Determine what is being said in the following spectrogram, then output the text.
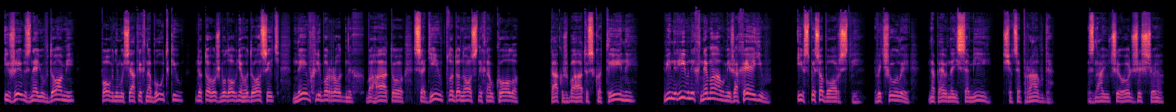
і жив з нею в домі, повнім усяких набутків, до того ж було в нього досить нив хлібородних, багато садів плодоносних навколо, також багато скотини. Він рівних не мав між ахеїв і в списоборстві. Ви чули, напевно, й самі, що це правда, знаючи, отже, що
